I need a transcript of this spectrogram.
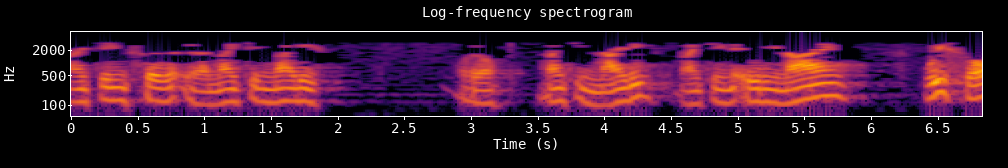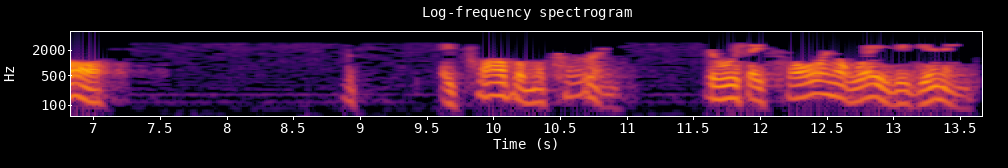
1990, uh, well, 1990, 1989, we saw a problem occurring. There was a falling away beginning.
